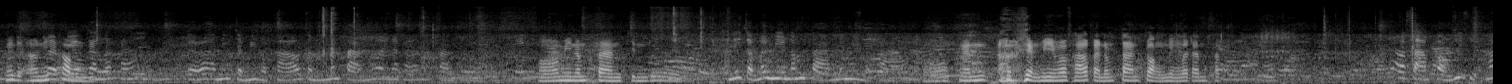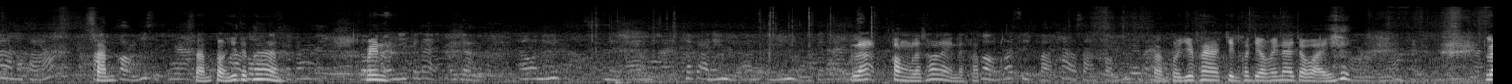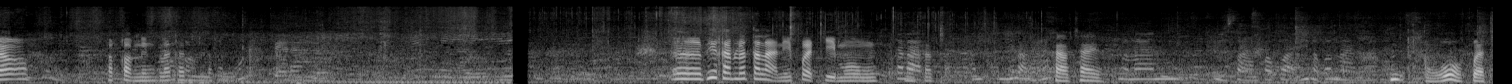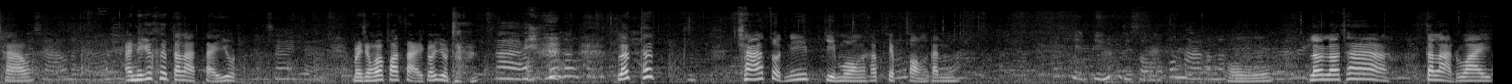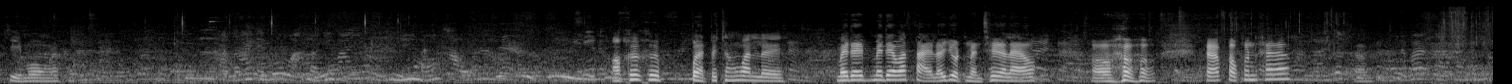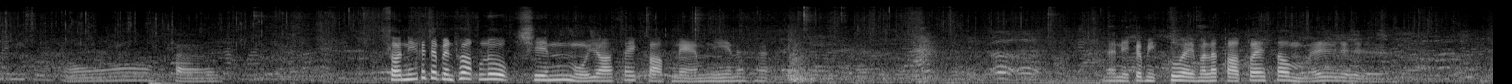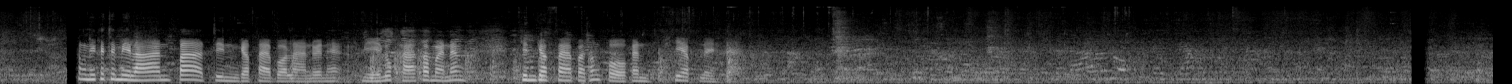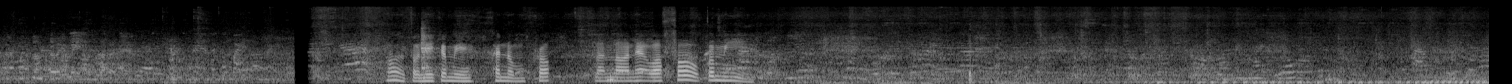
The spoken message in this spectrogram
นี่เดี๋ยวเอานี้แบบกล่องเดียวกันนะคะ แต่ว่าอันนี้จะมีมะพร้าวจะมีน้ำตาลด้วยนะคะน้ำตาลเองอ๋อ มีน้ำตาลกินด้วย อันนี้จะไม่มีน้ำตาลไม่มีมะพร้าวนะอ๋อคะงั้นเอาอย่างมีมะพร้าวกับน้ำตาลกล่องหนึ่งแล้วกันครับเอาสามกล่องยี่สิบห้านะคะสามกล่องยี่สิบห้าสามกล่อง25ไม่ไม่อันนี้ก็ได้เอาอย่าง เอาอันนี้หนึ่งอันแล้วก็อันนี้หนึ่งอันอันนี้หนึ่งอันก็ได้และกล่องละเท่าไหร่นะครับกล่องละสิบบาทถ้าเอาสามกล่องยี่สิบสามตัวยี่ห้ากินคนเดียวไม่น่าจะไหวแล้วเอากล่องหนึ่งแล้วกันครับเออพี่ครับแล้วตลาดนี้เปิดกี่โมงตลาดนะครับอันนี้เหรอนะครับใช่ประมาณตีสามกว่าๆนี่เขาก็มาแล้วนะคะโอ้เปิดเช้า เช้านะคะอันนี้ก็คือตลาดสายหยุดใช่ค่ะห มายถึงว่าพอสายก็หยุด ใช่แล้วถ้าช้าสุดนี่กี่โมงครับ เก็บของกันตีตีหนึ่งตีสองเขาก็มากันแล้วโอ้แล้วแล้วถ้าตลาดวายกี่โมงนะครับนี่เนาะอ๋อคือคือเปิดไปทั้งวันเลยค่ะไม่ได้ไม่ได้ว่าสายแล้วหยุดเหมือนชื่อแล้วใช่ค่ะอ๋อครับขอบคุณครับครับแต่ว่าราคามันไม่ค่อยมีคน อ๋อครับโซนนี้ก็จะเป็นพวกลูกชิ้นหมูยอไส้กรอกแหนมนี้นะฮะและนี่ก็มีกล้วยมะละกอกล้วยส้ม เออตรงนี้ก็จะมีร้านป้าจินกาแฟโบราณด้วยนะฮะ มีลูกค้าเข้ามานั่งกินกาแฟปลาท่องโกกันเทียบเลย โอ้ตรงนี้ก็มีขนมครกร้อนๆนะวัฟเฟิลก็มี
